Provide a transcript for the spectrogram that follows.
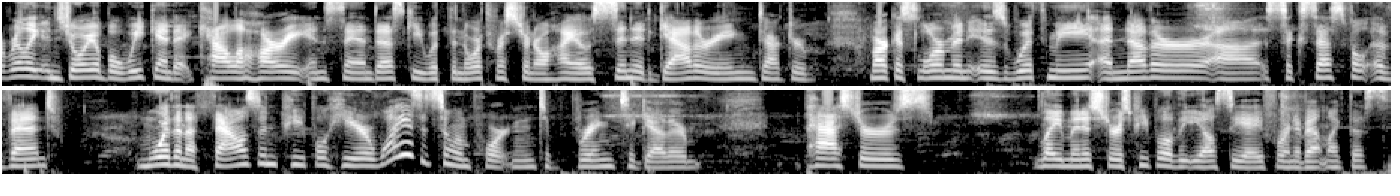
a really enjoyable weekend at Kalahari in Sandusky with the Northwestern Ohio Synod Gathering. Dr. Marcus Lohrmann is with me. Another uh, successful event. More than a thousand people here. Why is it so important to bring together pastors, lay ministers, people of the ELCA for an event like this?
